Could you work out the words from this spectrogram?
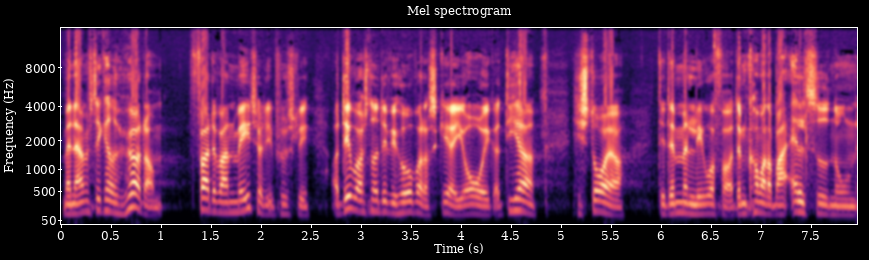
man nærmest ikke havde hørt om, før det var en major lige pludselig. Og det var også noget af det, vi håber, der sker i år. Ikke? Og de her historier, det er dem, man lever for. Og dem kommer der bare altid nogle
